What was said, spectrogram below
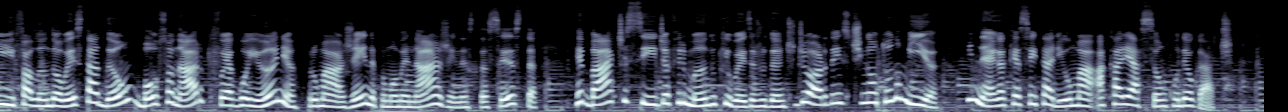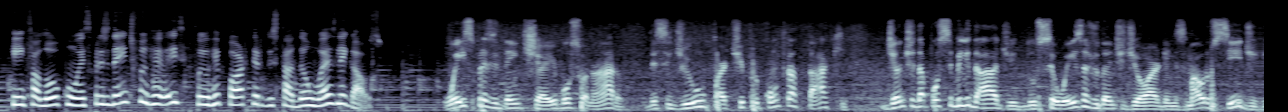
E falando ao Estadão, Bolsonaro, que foi a Goiânia para uma agenda, para uma homenagem nesta sexta, rebate Cid afirmando que o ex-ajudante de ordens tinha autonomia e nega que aceitaria uma acariação com Delgatti. Quem falou com o ex-presidente foi, foi, o repórter do Estadão Wesley Galzo. O ex-presidente Jair Bolsonaro decidiu partir para o contra-ataque diante da possibilidade do seu ex-ajudante de ordens, Mauro Cid,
